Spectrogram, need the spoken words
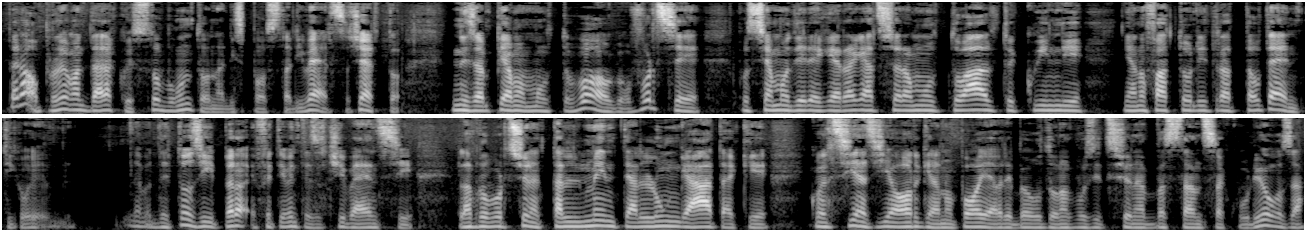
Però proviamo a dare a questo punto una risposta diversa. Certo ne sappiamo molto poco. Forse possiamo dire che il ragazzo era molto alto e quindi gli hanno fatto un ritratto autentico detto sì, però effettivamente se ci pensi la proporzione è talmente allungata che qualsiasi organo poi avrebbe avuto una posizione abbastanza curiosa,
